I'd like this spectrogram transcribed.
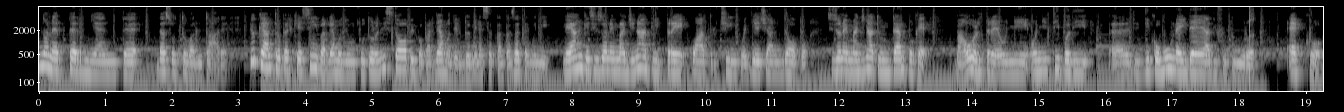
non è per niente da sottovalutare. Più che altro perché sì, parliamo di un futuro distopico, parliamo del 2077, quindi neanche si sono immaginati 3, 4, 5, 10 anni dopo, si sono immaginati un tempo che va oltre ogni, ogni tipo di, eh, di, di comune idea di futuro. Ecco,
